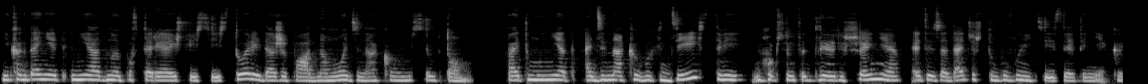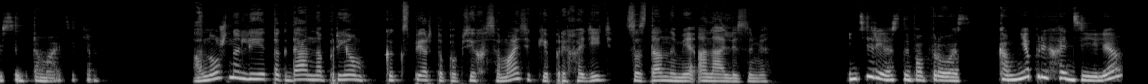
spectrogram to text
Никогда нет ни одной повторяющейся истории даже по одному одинаковому симптому. Поэтому нет одинаковых действий, в общем-то, для решения этой задачи, чтобы выйти из этой некой симптоматики. А нужно ли тогда на прием к эксперту по психосоматике приходить со данными анализами? Интересный вопрос. Ко мне приходили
